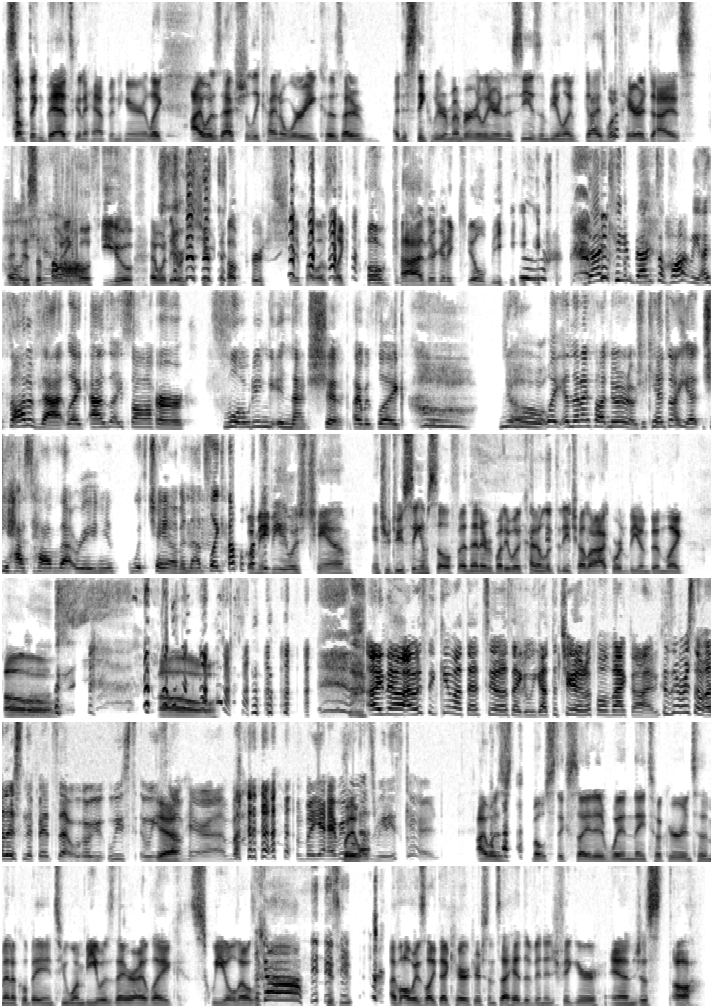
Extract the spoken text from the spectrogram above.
something bad's going to happen here." Like, I was actually kind of worried because I. I distinctly remember earlier in the season being like, guys, what if Hera dies? And Oh, disappointing yeah. both of you. And when they were shooting up her ship, I was like, oh God, they're going to kill me. that came back to haunt me. I thought of that. Like as I saw her floating in that ship, I was like, oh, no. Like, and then I thought, no, no, no, she can't die yet. She has to have that reunion with Cham. And that's Mhm. like how but maybe it was Cham introducing himself, and then everybody would kind of looked at each other awkwardly and been like, oh, oh. I know. I was thinking about that too. I was like, we got the trailer to fall back on because there were some other snippets that we we, we Yeah. saw of Hera, but but yeah, everyone it- was really scared. I was most excited when they took her into the medical bay and 2-1B was there. I like squealed. I was like, ah! Because I've always liked that character since I had the vintage figure, and just, oh,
